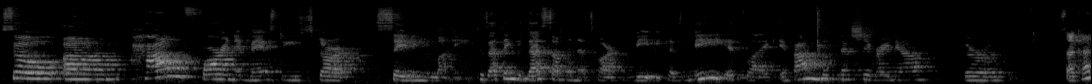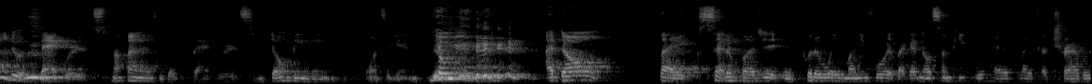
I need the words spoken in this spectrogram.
So, um, how far in advance do you start saving the money? Because I think that that's something that's hard for me. Because me, it's like if I'm looking at shit right now, girl. So I kind of do it backwards. My finances are backwards. Don't be me once again. Don't be me. I don't like set a budget and put away money for it. Like I know some people have like a travel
